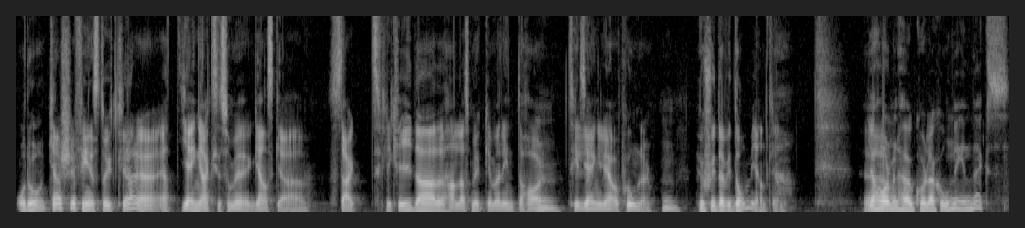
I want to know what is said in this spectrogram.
Och då kanske det finns då ytterligare ett gäng aktier som är ganska starkt likvida, det handlas mycket men inte har tillgängliga optioner. Hur skyddar vi dem egentligen? Jag har de en hög korrelation med index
